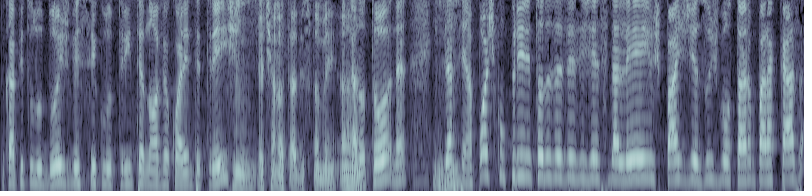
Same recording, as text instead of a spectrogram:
no capítulo 2, versículo 39 ao 43. Hum, eu tinha anotado isso também. Uhum. Anotou, né? Que diz uhum. assim: após cumprirem todas as exigências da lei, os pais de Jesus voltaram para casa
